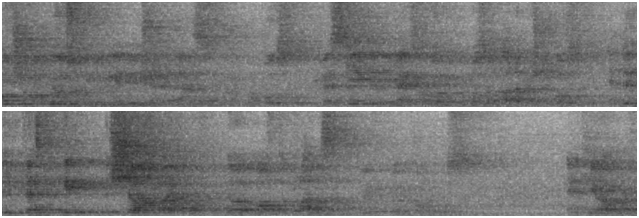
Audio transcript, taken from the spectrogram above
future work, we also be doing a nutrient analysis of vermicompost, investigate the effects of vermicompost on other vegetables, and to investigate the shelf life of the, of the plants with compost. And here are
